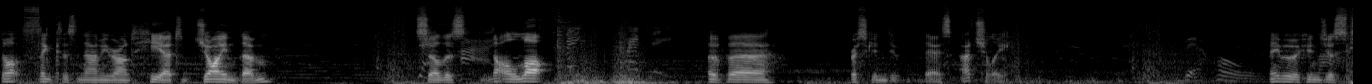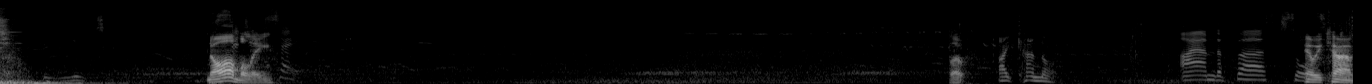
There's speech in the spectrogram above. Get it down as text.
don't think there's an army around here to join them. So there's not a lot of uh, risk in doing this. Actually, maybe we can just normally. Say, Hello. I cannot. I am the first sorceress. Yeah, we can.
